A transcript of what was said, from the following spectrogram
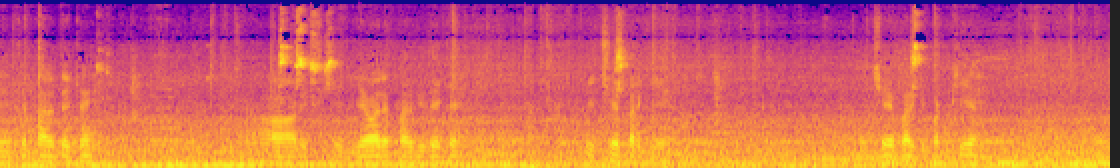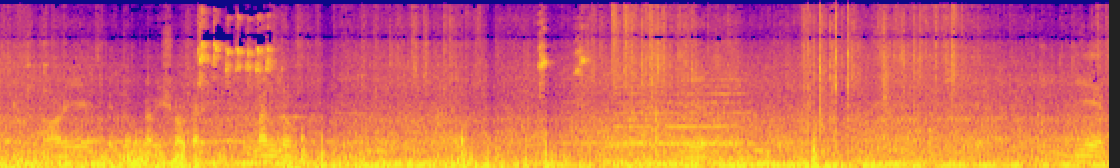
ये पर देखें। और इसके ये वाले पर भी देखें। ये छः पर की है। छः पर की पट्टी है। और ये इसके दुम का भी शौक है। बंदूक ये पट्टी है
